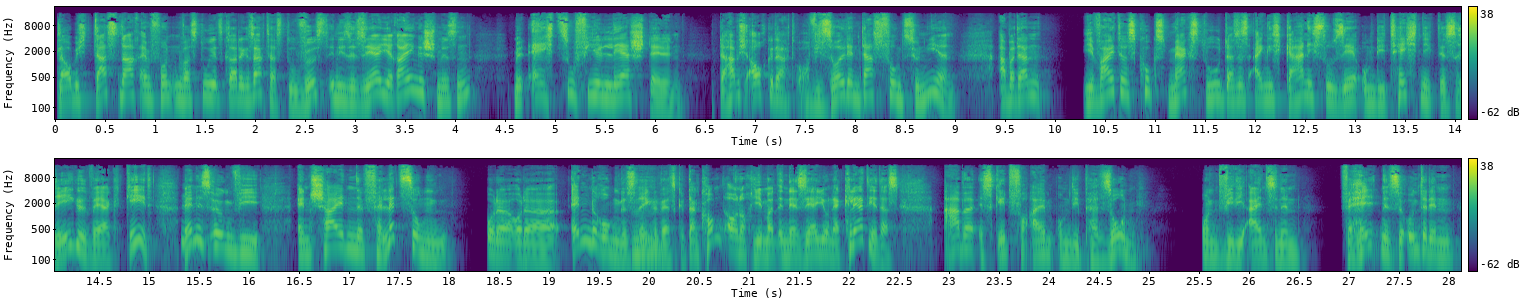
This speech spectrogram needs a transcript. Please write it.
glaube ich, das nachempfunden, was du jetzt gerade gesagt hast. Du wirst in diese Serie reingeschmissen mit echt zu vielen Leerstellen. Da habe ich auch gedacht, oh, wie soll denn das funktionieren? Aber dann, je weiter es guckst, merkst du, dass es eigentlich gar nicht so sehr um die Technik des Regelwerk geht. Wenn es irgendwie entscheidende Verletzungen oder, oder Änderungen des Regelwerks gibt, dann kommt auch noch jemand in der Serie und erklärt dir das. Aber es geht vor allem um die Person und wie die einzelnen Verhältnisse unter den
